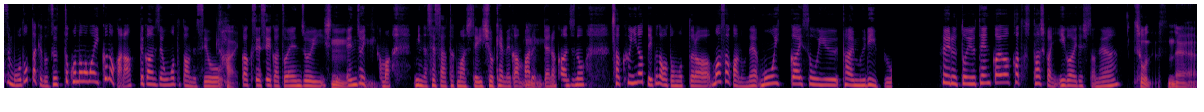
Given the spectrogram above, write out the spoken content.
えず戻ったけどずっとこのまま行くのかなって感じで思ってたんですよ。はい。学生生活をエンジョイして、うんエンジョイっていうかまあ、みんな切磋琢磨して一生懸命頑張るみたいな感じの作品になっていくのかと思ったら、まさかのね、もう一回そういうタイムリープを経るという展開はか確かに意外でしたね。そうですね。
